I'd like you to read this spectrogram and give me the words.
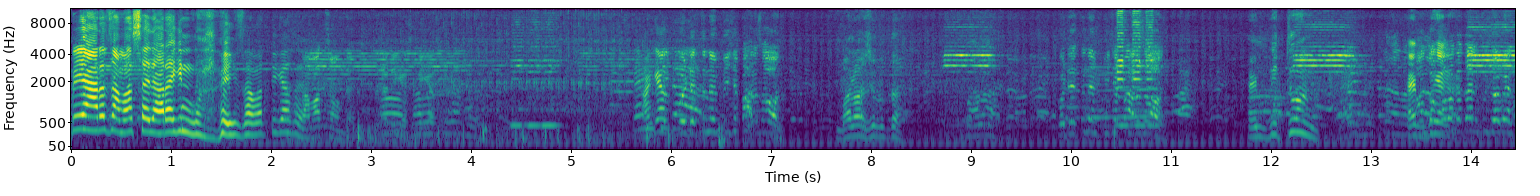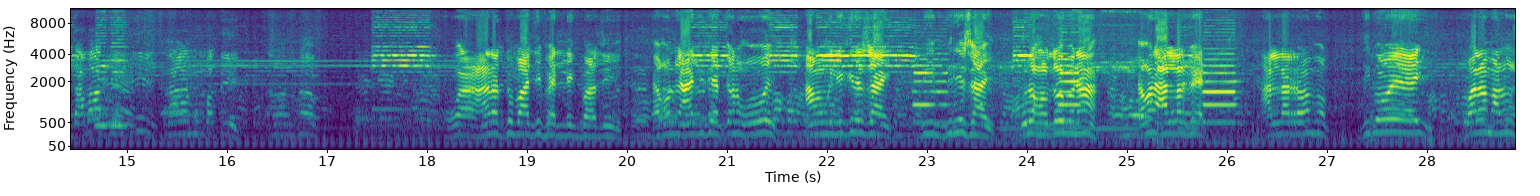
বে আর আর কিন না জামাত ঠিক আছে। সাউন্ড দেখ ঠিক আছে আঙ্কেল কইতে তুমি এমপি হিসেবে ভালো আছে বুদ্ধা কইতে তুমি এমপি হিসেবে পারছেন বিতুন। আর তো বাজি ফেললিক বাজি। এখন আজ যদি ওই চাই বিএনপিরে চাই ওগুলো হতে হবে না। এখন আল্লাহর রহমত। দিব এই বারা মানুষ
